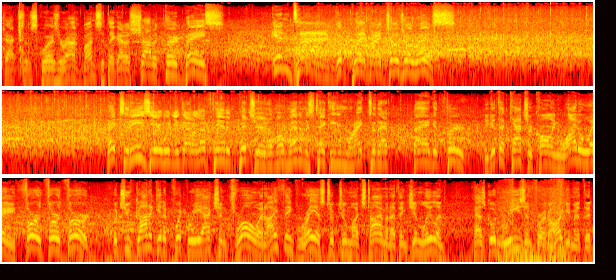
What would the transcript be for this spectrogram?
Jackson squares around, bunts. They got a shot at third base. In time. Good play by Jo-Jo Reyes. Makes it easier when you've got a left-handed pitcher. The momentum is taking him right to that bag at third. You get that catcher calling right away, third, third, third, but you've got to get a quick reaction throw, and I think Reyes took too much time, and I think Jim Leyland has good reason for an argument that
